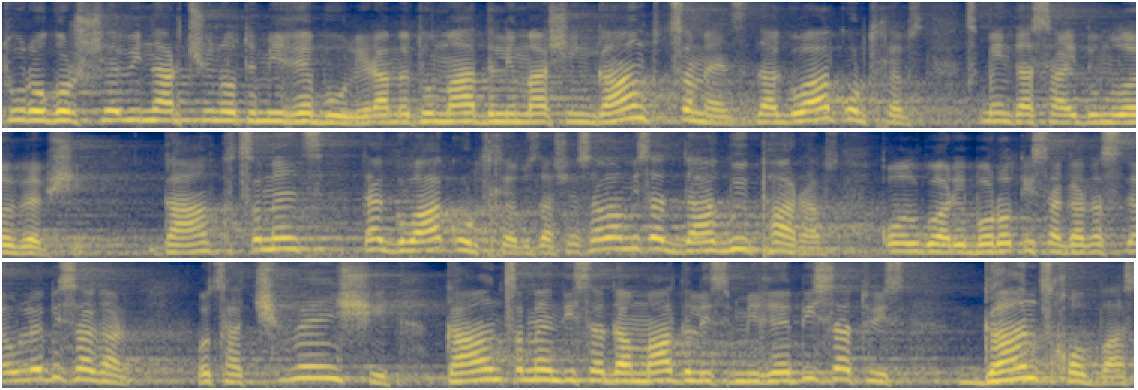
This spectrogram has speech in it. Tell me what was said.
თუ როგორ შევინარჩუნოთ მიღებული, რამე თუ მადლი მაშინ განგვწმენს და გვაკურთხებს წმინდა საიდუმლოებებში. გააგწმენს და გვაკურთხებს და შესაბამისად დაგვიფარავს ყოველგვარი ბოროტისა განასწავლებისაგან, როცა ჩვენში განწმენდისა და მადლის მიღებისათვის განწყობას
